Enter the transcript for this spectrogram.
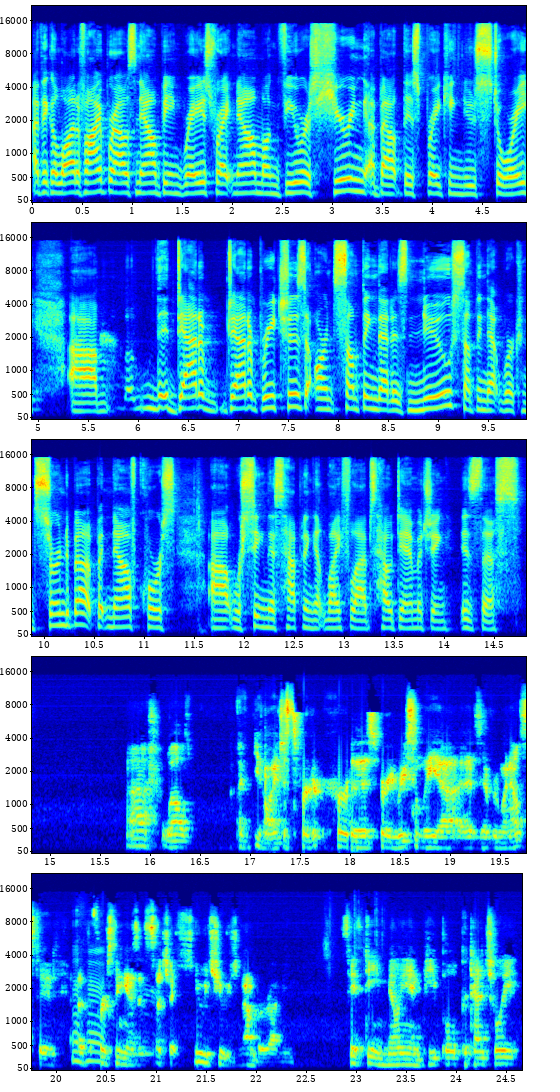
I think a lot of eyebrows now being raised right now among viewers hearing about this breaking news story. Um, the data data breaches aren't something that is new, something that we're concerned about, but now, of course, uh, we're seeing this happening at LifeLabs. How damaging is this? Uh, well, you know, I just heard, heard of this very recently, uh, as everyone else did. Mm-hmm. Uh, the mm-hmm. first thing is it's such a huge, huge number. I mean, 15 million people potentially.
